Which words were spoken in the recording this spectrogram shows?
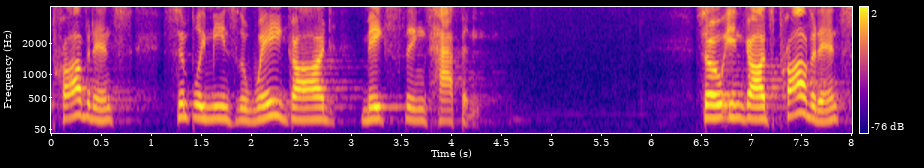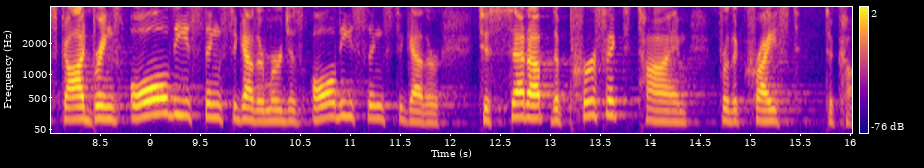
providence simply means the way God makes things happen. So, in God's providence, God brings all these things together, merges all these things together to set up the perfect time for the Christ to come.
